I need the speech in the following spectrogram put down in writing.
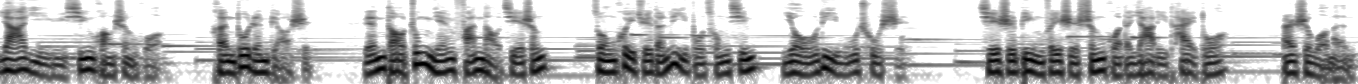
压抑与心慌生活。”很多人表示。人到中年，烦恼皆生，总会觉得力不从心，有力无处使。其实并非是生活的压力太多，而是我们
